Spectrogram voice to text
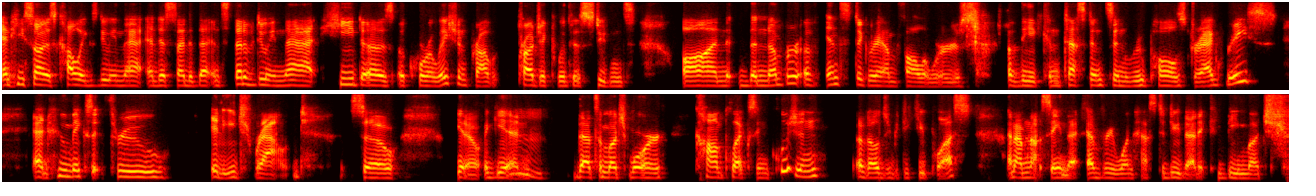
And he saw his colleagues doing that and decided that instead of doing that, he does a correlation pro- project with his students on the number of Instagram followers of the contestants in RuPaul's drag race and who makes it through in each round. So, you know, again, mm. that's a much more complex inclusion of LGBTQ plus. And I'm not saying that everyone has to do that. It can be much,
